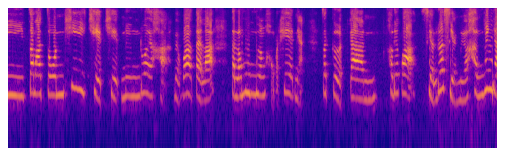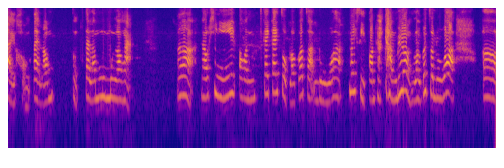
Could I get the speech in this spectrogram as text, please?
มีจราจรที่เขตเขตหนึ่งด้วยค่ะ แบบว่าแต่ละแต่ละมุมเมืองของประเทศเนี่ย จะเกิดการเขาเรียกว่าเสียเลือดเสียเนื้อครั้งยิ่งใหญ่ของแต่ละแต่ละมุมเมืองอะอ่าแล้วทีนี้ตอนใกล้ๆจบเราก็จะรู้ว่าไม่สิตอนกลางๆเรื่อง เราก็จะรู้ว่า เออ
